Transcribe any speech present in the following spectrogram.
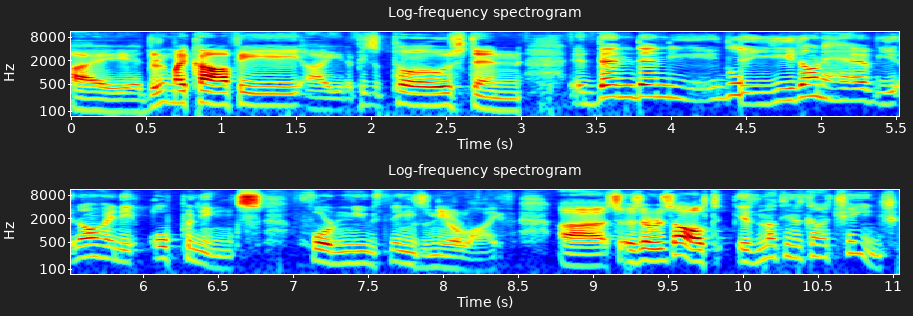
I drink my coffee, I eat a piece of toast, and then then you, don't have you don't have any openings for new things in your life. Uh, so as a result, is nothing is going to change.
